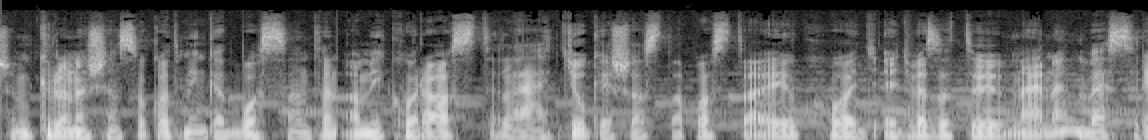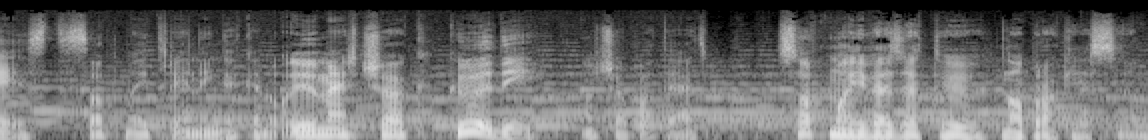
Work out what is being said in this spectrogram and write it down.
És ami különösen szokott minket bosszantani, amikor azt látjuk és azt tapasztaljuk, hogy egy vezető már nem vesz részt szakmai tréningeken. Ő már csak küldi a csapatát. Szakmai vezető napra készen.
